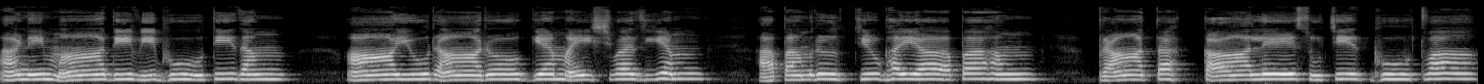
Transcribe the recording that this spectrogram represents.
अणिमादिविभूतिदम् आयुरारोग्यमैश्वर्यम् अपमृत्युभयापहं प्रातःकाले शुचिर्भूत्वा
